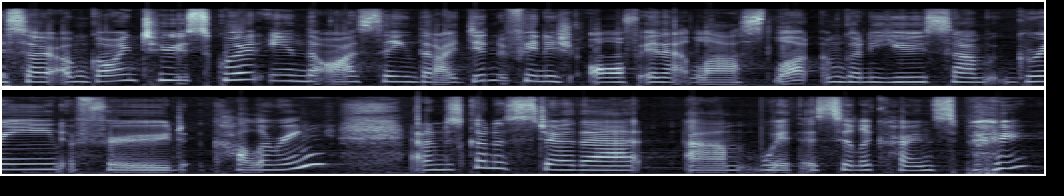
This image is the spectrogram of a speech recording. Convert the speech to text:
So I'm going to squirt in the icing that I didn't finish off in that last lot. I'm going to use some green food colouring and I'm just going to stir that um, with a silicone spoon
